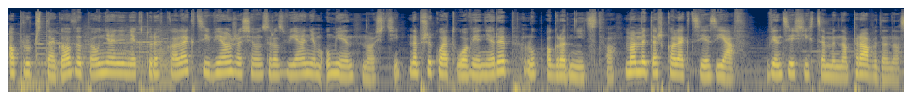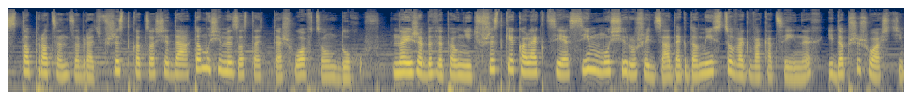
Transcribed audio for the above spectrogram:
Oprócz tego, wypełnianie niektórych kolekcji wiąże się z rozwijaniem umiejętności, np. łowienie ryb lub ogrodnictwo. Mamy też kolekcję zjaw, więc jeśli chcemy naprawdę na 100% zebrać wszystko, co się da, to musimy zostać też łowcą duchów. No i żeby wypełnić wszystkie kolekcje, Sim musi ruszyć zadek do miejscówek wakacyjnych i do przyszłości,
